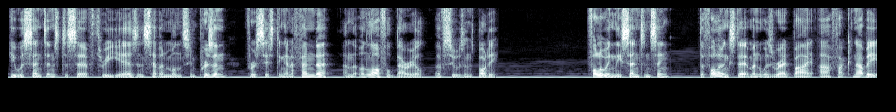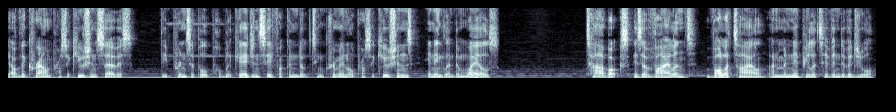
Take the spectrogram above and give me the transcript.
He was sentenced to serve three years and seven months in prison for assisting an offender and the unlawful burial of Susan's body. Following the sentencing, the following statement was read by Arfak Nabi of the Crown Prosecution Service, the principal public agency for conducting criminal prosecutions in England and Wales. Tarbox is a violent, volatile, and manipulative individual.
